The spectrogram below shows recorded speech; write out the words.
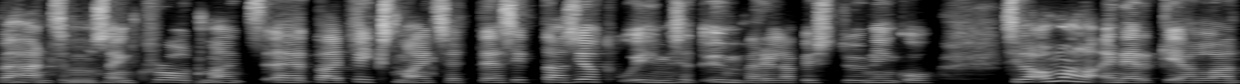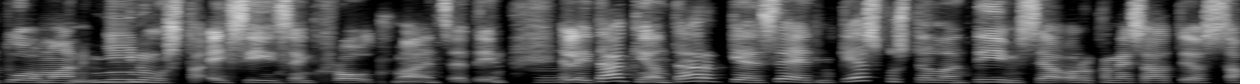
vähän semmoisen growth mindset, eh, tai fixed mindset, ja sitten taas jotkut ihmiset ympärillä pystyy niin kuin sillä omalla energiallaan tuomaan minusta esiin sen growth mindsetin. Mm. Eli tämäkin on tärkeää se, että me keskustellaan tiimissä ja organisaatiossa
